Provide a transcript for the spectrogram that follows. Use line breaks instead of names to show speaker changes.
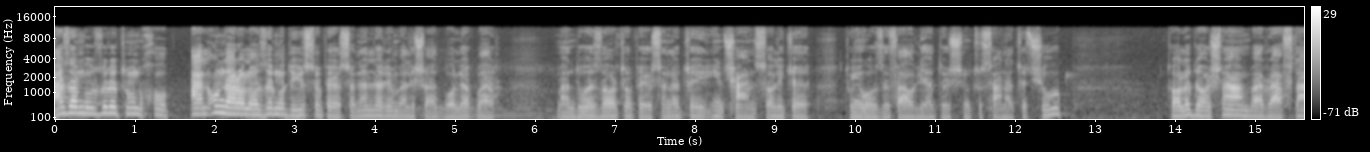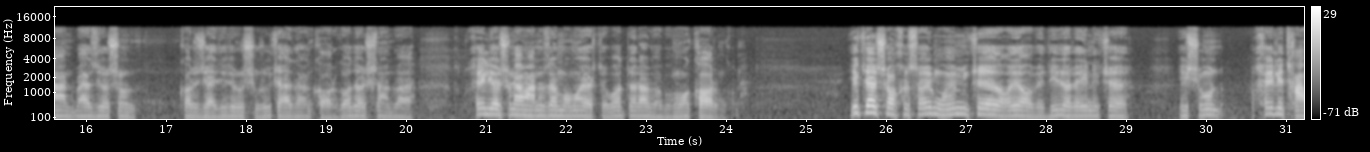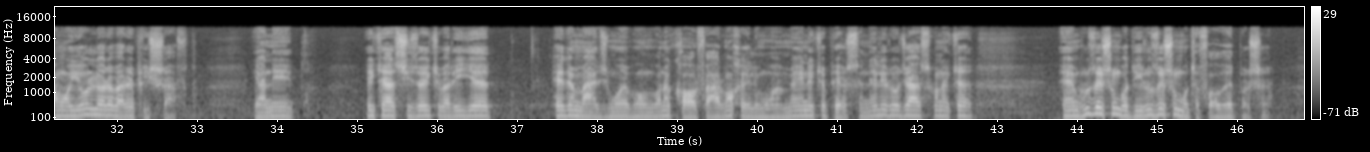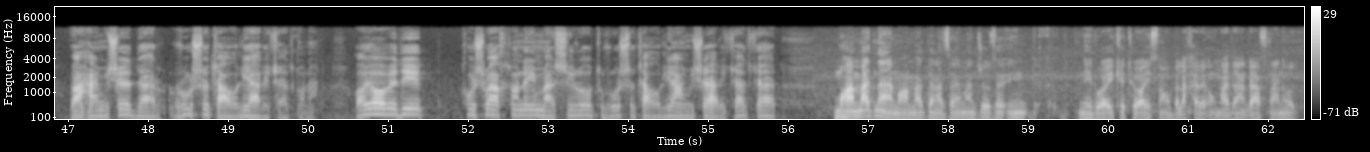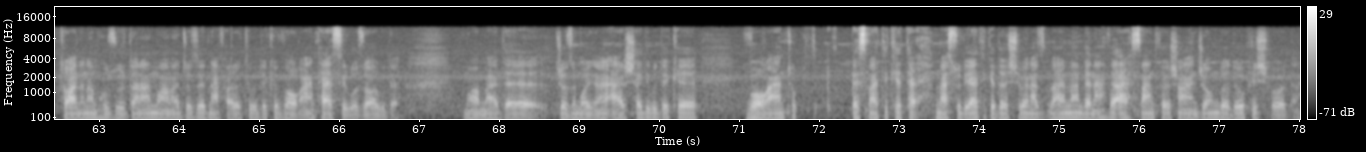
ارزم به حضورتون خب الان در حال حاضر ما 200 پرسنل داریم ولی شاید بالغ بر من 2000 تا پرسنل توی این چند سالی که تو این حوزه فعالیت داشتیم تو صنعت چوب. تا حالا داشتن و رفتن بعضیاشون کار جدیدی رو شروع کردن کارگاه داشتن و خیلی هاشون هم هنوزم با ما ارتباط دارن و با ما کار می‌کنن. یکی از شاخص های مهمی که آقای آبدی داره اینه که ایشون خیلی تمایل داره برای پیشرفت. یعنی یکی از چیزهایی که برای یه هد مجموعه به عنوان کارفرما خیلی مهمه اینه که پرسنلی رو جذب کنه که امروزشون با دیروزشون متفاوت باشه و همیشه در رشد تعالی حرکت کنن. آیا آبدی خوشبختانه این مسیر رو تو رشد تعالی همیشه حرکت کرد؟
محمد نه محمد به نظر من جز این نیروهایی که تو آیسنامو بالاخره اومدن رفتن و تا الان هم حضور دارن محمد جز نفراتی بوده که واقعا تاثیرگذار بوده. محمد جز مدیران ارشدی بوده که واقعا تو قسمتی که مسئولیتی که داشته به نظر من به نحو احسن کارش انجام داده و پیش بردن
